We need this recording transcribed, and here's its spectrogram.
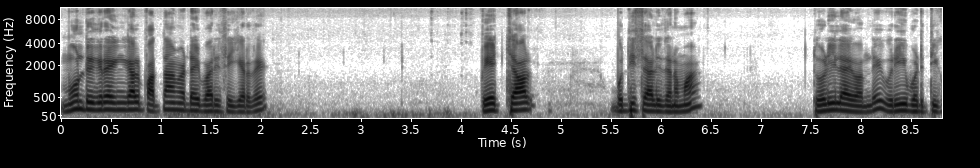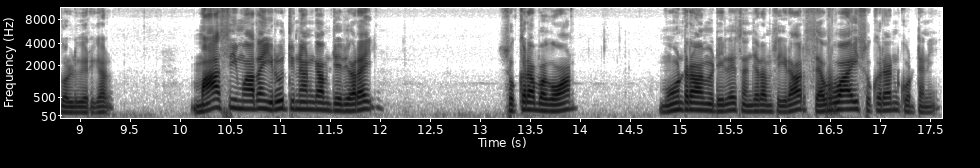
மூன்று கிரகங்கள் பத்தாம் வீட்டை பரி செய்கிறது பேச்சால் புத்திசாலித்தனமாக தொழிலை வந்து விரிவுபடுத்தி கொள்வீர்கள். மாசி மாதம் இருபத்தி நான்காம் தேதி வரை சுக்கர பகவான் மூன்றாம் வீட்டிலே சஞ்சலம் செய்கிறார். செவ்வாய் சுக்கரன் கூட்டணி.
